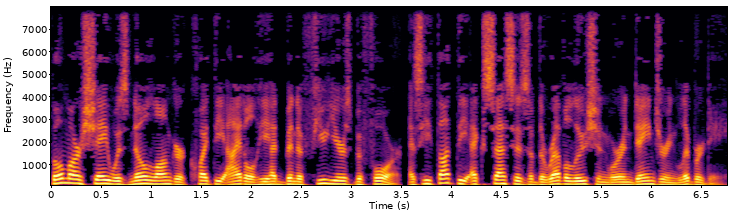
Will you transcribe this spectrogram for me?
Beaumarchais was no longer quite the idol he had been a few years before, as he thought the excesses of the revolution were endangering liberty.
